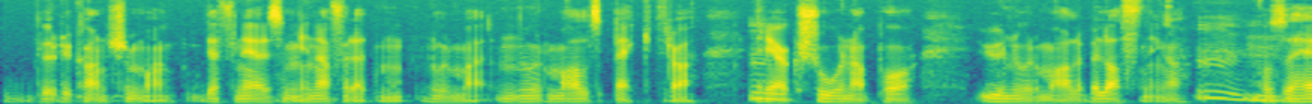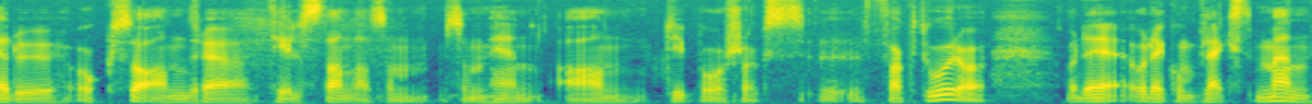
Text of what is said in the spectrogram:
burde kanskje man definere som innenfor et normal, normalspektra. Mm. Reaksjoner på unormale belastninger. Mm. Og så har du også andre tilstander som, som har en annen type årsaksfaktor, og, og, det, og det er komplekst. Men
